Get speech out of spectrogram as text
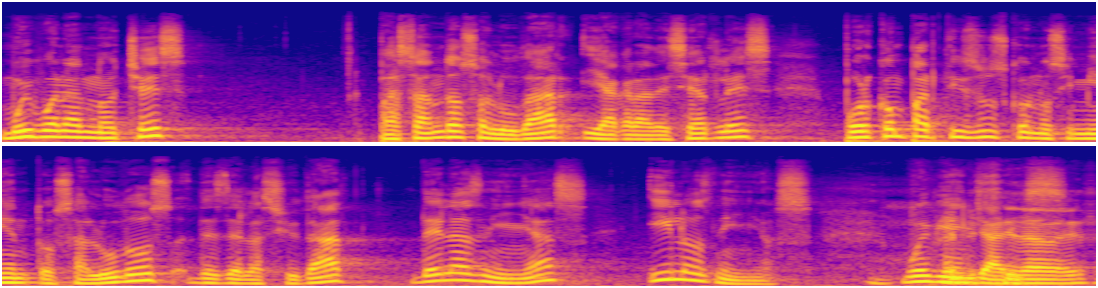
muy buenas noches. Pasando a saludar y agradecerles por compartir sus conocimientos. Saludos desde la ciudad de las niñas y los niños. Muy bien, Yaris. Felicidades.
